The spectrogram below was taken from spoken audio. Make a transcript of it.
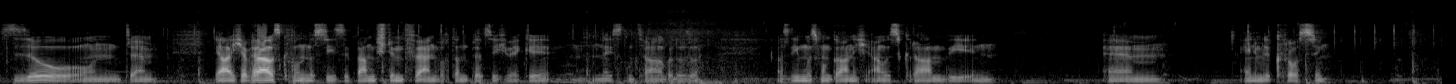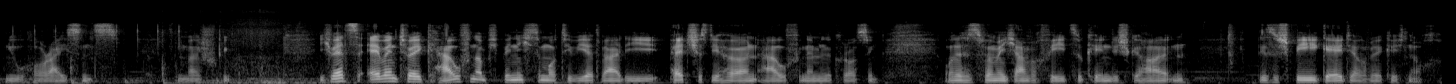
So, und ähm, ja, ich habe herausgefunden, dass diese Baumstümpfe einfach dann plötzlich weggehen am nächsten Tag oder so. Also die muss man gar nicht ausgraben wie in ähm, Animal Crossing. New Horizons zum Beispiel. Ich werde es eventuell kaufen, aber ich bin nicht so motiviert, weil die Patches, die hören auf in Animal Crossing. Und es ist für mich einfach viel zu kindisch gehalten. Dieses Spiel geht ja wirklich noch.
